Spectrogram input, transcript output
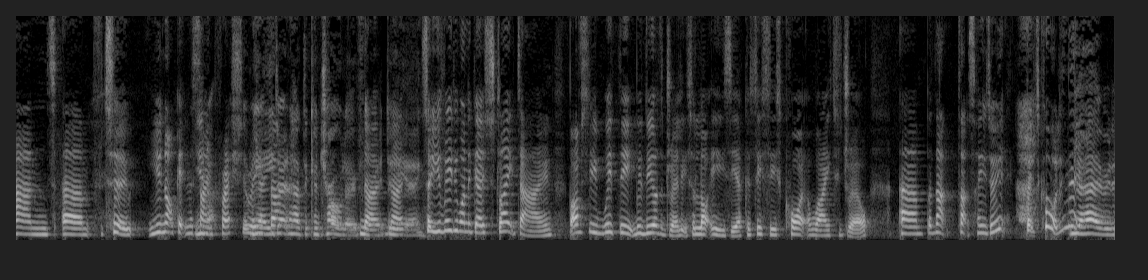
And um, for two, you're not getting the You're same not- pressure Yeah, you don't have the control over No, it, do no. you? So you really want to go straight down, but obviously with the with the other drill, it's a lot easier because this is quite a weighty drill. Um, but that that's how you do it. But it's cool, isn't it? Yeah, it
